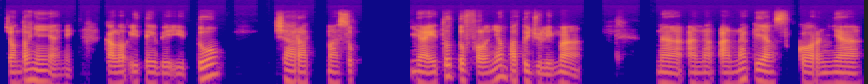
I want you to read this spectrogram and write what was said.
Contohnya ya nih, kalau ITB itu syarat masuknya itu TOEFL-nya 475. Nah, anak-anak yang skornya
